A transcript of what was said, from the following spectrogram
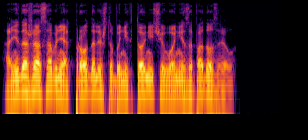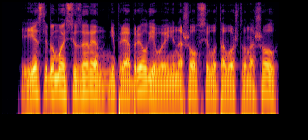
они даже особняк продали, чтобы никто ничего не заподозрил. И если бы мой сюзерен не приобрел его и не нашел всего того, что нашел,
